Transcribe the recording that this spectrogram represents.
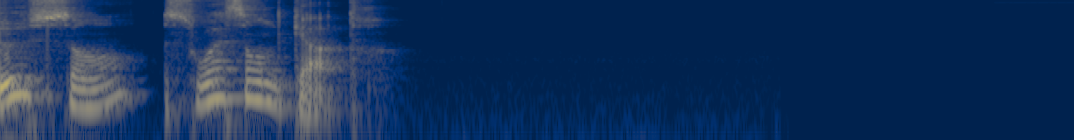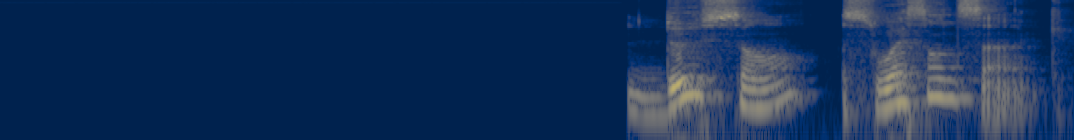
deux cent soixante-quatre, deux cent soixante-cinq,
